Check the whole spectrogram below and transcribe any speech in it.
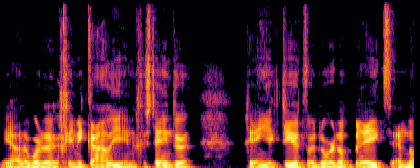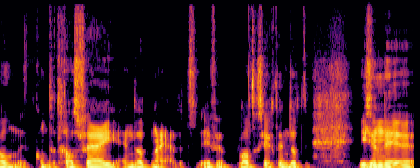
ja, er worden chemicaliën in de gesteente geïnjecteerd, waardoor dat breekt en dan komt het gas vrij. En dat, nou ja, dat even plat gezegd. En dat is een, uh,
